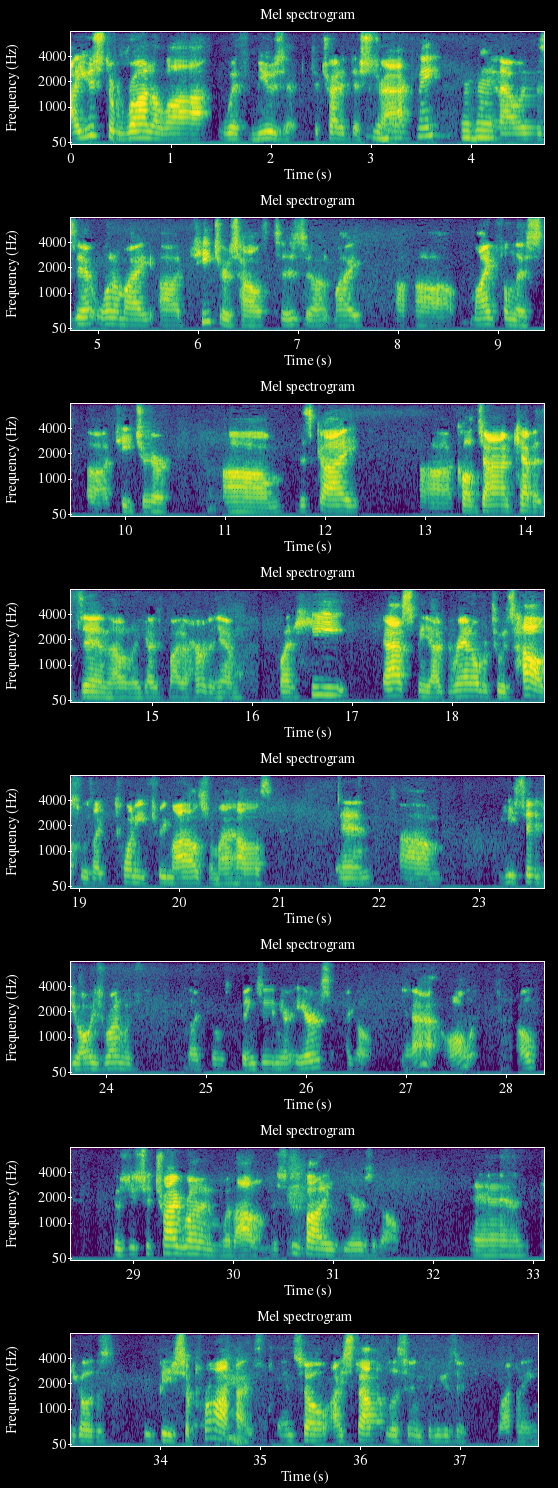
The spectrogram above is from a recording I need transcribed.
I used to run a lot with music to try to distract me. Mm-hmm. And I was at one of my uh, teachers' houses, uh, my uh, mindfulness uh, teacher. Um, this guy uh, called John Kabat-Zinn. I don't know, you guys might have heard of him, but he asked me. I ran over to his house. It was like 23 miles from my house, and um, he said, "You always run with like those things in your ears." I go, "Yeah, always." You know, because you should try running without them. This was about eight years ago, and he goes, "You'd be surprised." And so I stopped listening to music running,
